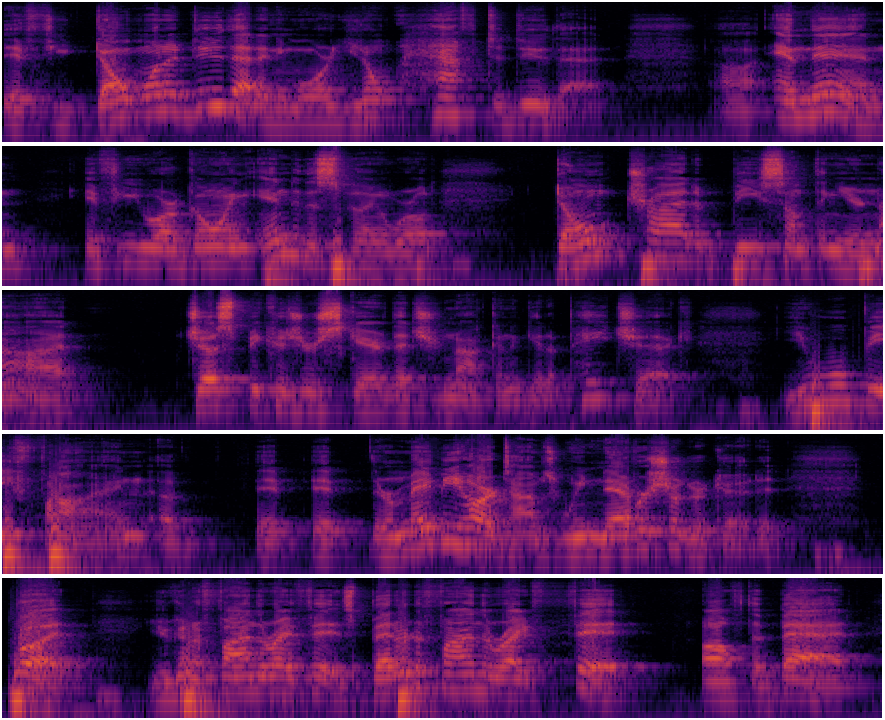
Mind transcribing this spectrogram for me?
if you don't want to do that anymore, you don't have to do that. Uh, and then, if you are going into the civilian world, don't try to be something you're not just because you're scared that you're not going to get a paycheck. You will be fine. Uh, it, it, there may be hard times. We never sugarcoat it, but you're going to find the right fit. It's better to find the right fit off the bat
